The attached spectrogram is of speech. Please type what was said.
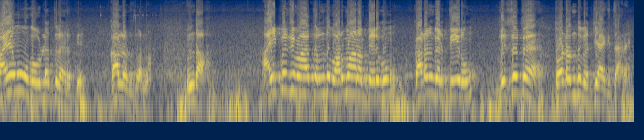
பயமும் உங்கள் உள்ளத்தில் இருக்குது காலன்னு சொல்லலாம் இந்தா. ஐப்பசி மாதத்திலிருந்து வருமானம் பெருகும் கடன்கள் தீரும் விஷத்தை தொடர்ந்து வெற்றியாக்கி தரேன்.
